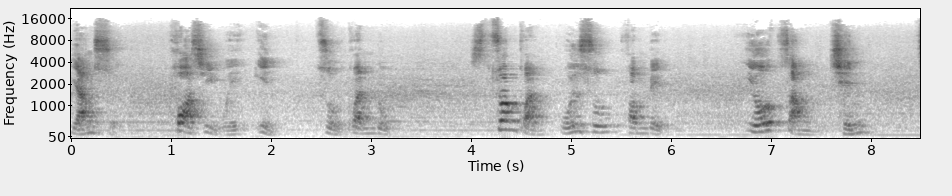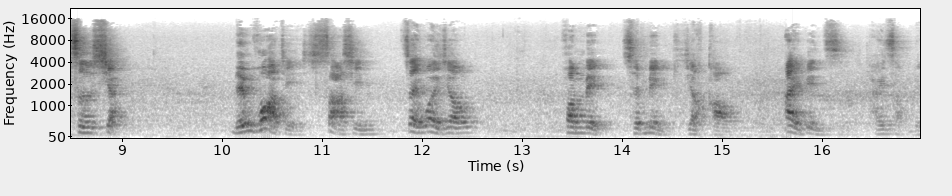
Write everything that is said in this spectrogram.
阳水，化气为印，主官禄，专管文书方面。有掌权之相，能化解煞星，在外交方面层面比较高，爱面子还长辈，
